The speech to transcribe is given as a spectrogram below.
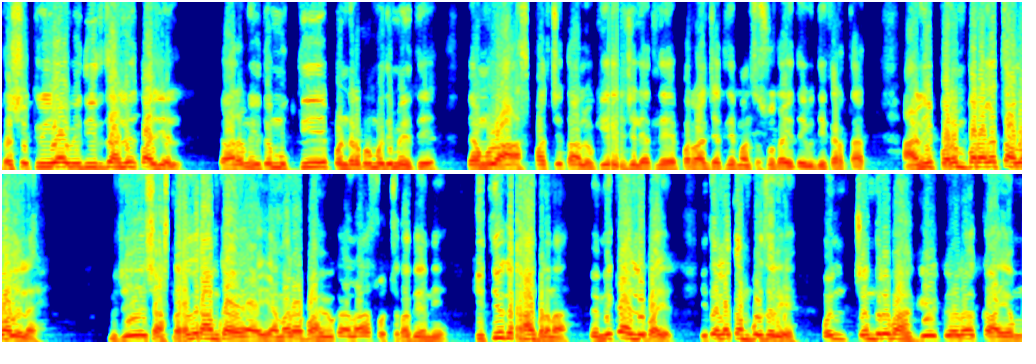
दशक्रिया विधी झालीच पाहिजे. कारण इथं मुक्ती पंढरपूरमध्ये मिळते. त्यामुळं आसपासचे तालुके जिल्ह्यातले परराज्यातले माणसं सुद्धा इथे विधी करतात. आणि परंपरागत चालू आलेलं आहे. म्हणजे शासनाचं काम काय आहे येणाऱ्या भाविकाला स्वच्छता देणे किती घाबरणा त्यांनी काढली पाहिजे. ही त्याला कंपल्सरी आहे. पण चंद्रभागेकडं कायम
